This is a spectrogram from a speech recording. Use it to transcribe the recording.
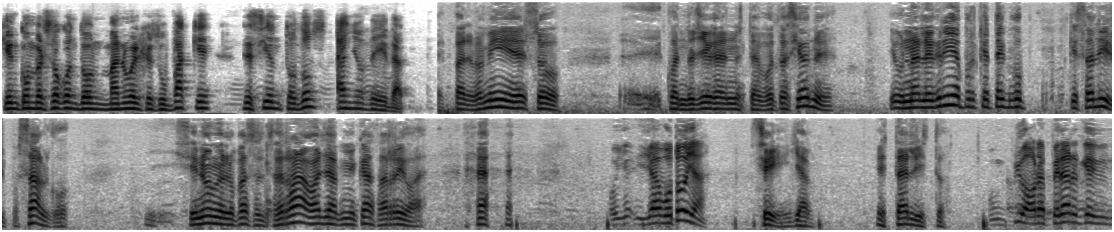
quien conversó con don Manuel Jesús Vázquez, de 102 años de edad. Para mí eso, eh, cuando llegan estas votaciones, es una alegría porque tengo que salir, pues salgo. Si no me lo paso encerrado allá en mi casa arriba. Oye, ¿y ya votó ya? Sí, ya. Está listo. Cumplió, ahora esperar que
